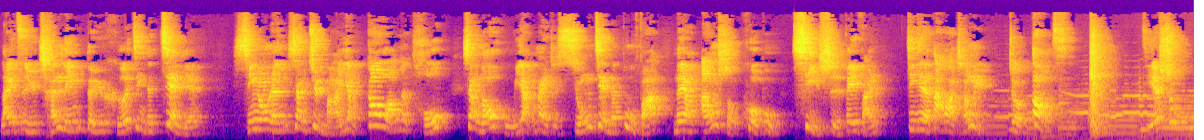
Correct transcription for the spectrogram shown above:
来自于陈琳对于何进的谏言。形容人像骏马一样高昂的头，像老虎一样迈着雄健的步伐，那样昂首阔步，气势非凡。今天的大话成语就到此结束。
